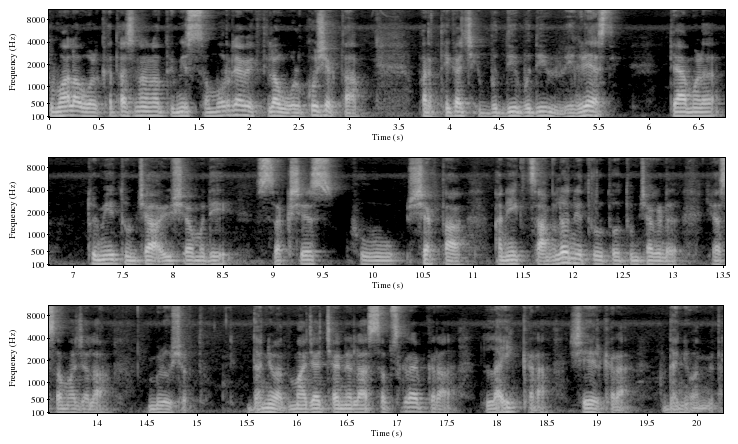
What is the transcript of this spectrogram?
तुम्हाला ओळखत असताना तुम्ही समोरल्या व्यक्तीला ओळखू शकता. प्रत्येकाची बुद्धी बुद्धी वेगळी असते. त्यामुळं तुम्ही तुमच्या आयुष्यामध्ये सक्सेस होऊ शकता आणि एक चांगलं नेतृत्व तुमच्याकडं या समाजाला मिळू शकतो. धन्यवाद. माझ्या चॅनलला सबस्क्राईब करा लाईक करा शेअर करा. धन्यवाद मित्र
